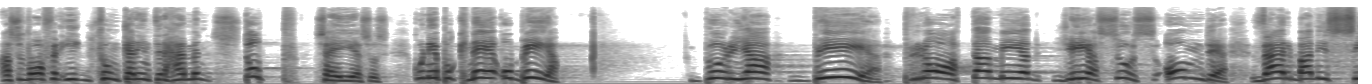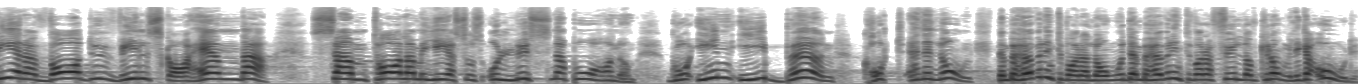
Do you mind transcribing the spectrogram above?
alltså varför funkar inte det här? Men stopp, säger Jesus. Gå ner på knä och be. Börja be, prata med Jesus om det. Verbalisera vad du vill ska hända. Samtala med Jesus och lyssna på honom. Gå in i bön, kort eller lång. Den behöver inte vara lång och den behöver inte vara fylld av krångliga ord.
